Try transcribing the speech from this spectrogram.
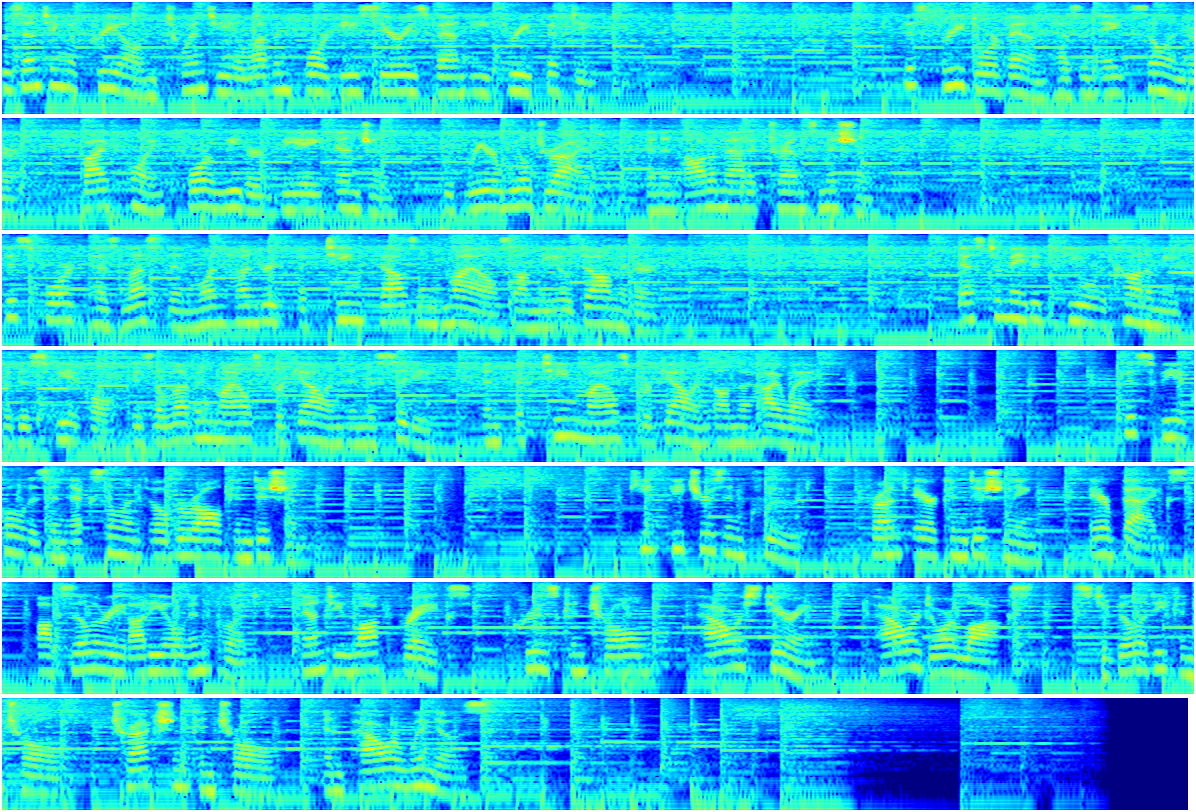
Presenting a pre-owned 2011 Ford E-Series Van E350. This three-door van has an 8-cylinder, 5.4-liter V8 engine, with rear-wheel drive, and an automatic transmission. This Ford has less than 115,000 miles on the odometer. Estimated fuel economy for this vehicle is 11 miles per gallon in the city, and 15 miles per gallon on the highway. This vehicle is in excellent overall condition. Key features include, front air conditioning, airbags, auxiliary audio input, anti-lock brakes, cruise control, power steering, power door locks, stability control, traction control, and power windows.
